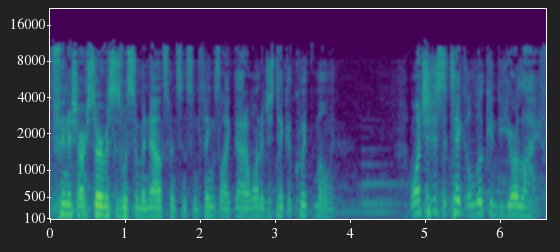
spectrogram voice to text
finish our services with some announcements and some things like that, I want to just take a quick moment. I want you just to take a look into your life.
